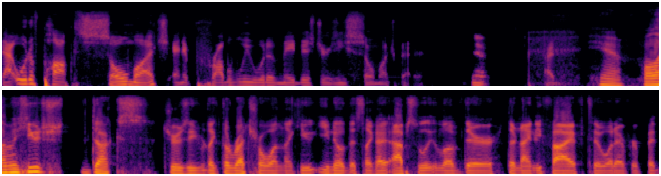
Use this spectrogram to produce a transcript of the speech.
that would have popped so much, and it probably would have made this jersey so much better. Yeah. Well, I'm a huge Ducks jersey, like the retro one. Like you, you know this. Like I absolutely love their their '95 to whatever. But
